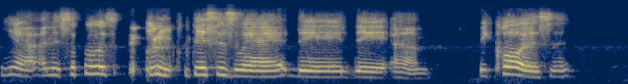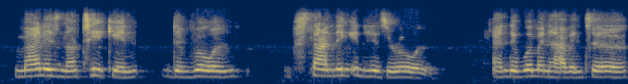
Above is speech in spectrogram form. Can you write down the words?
Yeah, and I suppose this is where the the um because man is not taking the role, standing in his role, and the women having to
